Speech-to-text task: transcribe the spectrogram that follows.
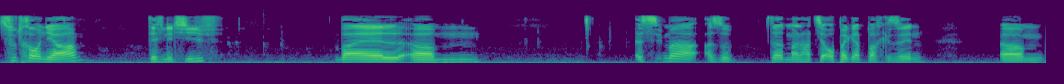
Zutrauen ja, definitiv. Weil, ähm, es immer, also, da, man hat es ja auch bei Gladbach gesehen, ähm,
